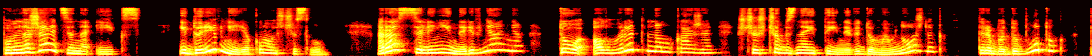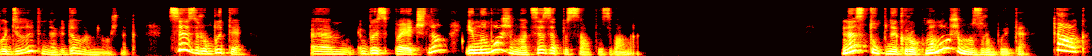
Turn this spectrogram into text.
помножається на х і дорівнює якомусь числу. Раз це лінійне рівняння, то алгоритм нам каже, що щоб знайти невідомий множник, треба добуток поділити на відомий множник. Це зробити безпечно, і ми можемо це записати з вами. Наступний крок ми можемо зробити? Так,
